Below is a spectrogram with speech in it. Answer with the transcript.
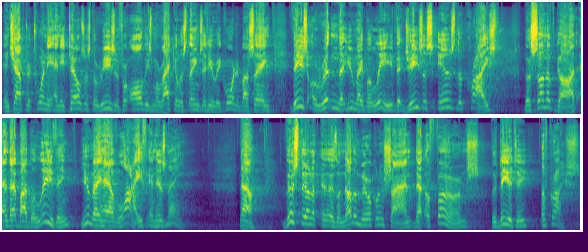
in chapter 20 and he tells us the reason for all these miraculous things that he recorded by saying, These are written that you may believe that Jesus is the Christ, the Son of God, and that by believing you may have life in his name. Now, this then is another miracle and sign that affirms the deity of Christ.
